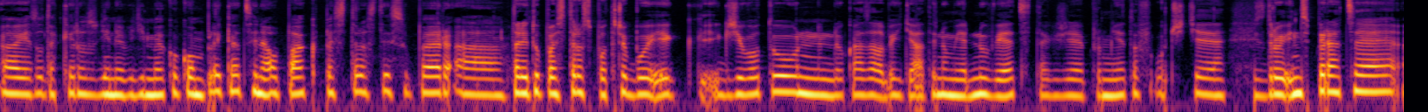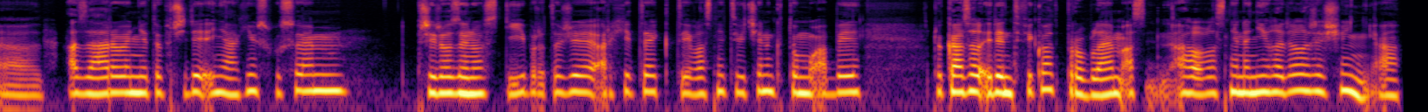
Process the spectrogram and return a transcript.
A je to taky rozdíl, nevidím jako komplikaci, naopak pestrost je super a tady tu pestrost potřebuji i k, i k životu, nedokázala bych dělat jenom jednu věc, takže pro mě je to určitě zdroj inspirace a, a zároveň mě to přijde i nějakým způsobem přirozeností, protože architekt je vlastně cvičen k tomu, aby dokázal identifikovat problém a, a vlastně na ní hledal řešení. A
